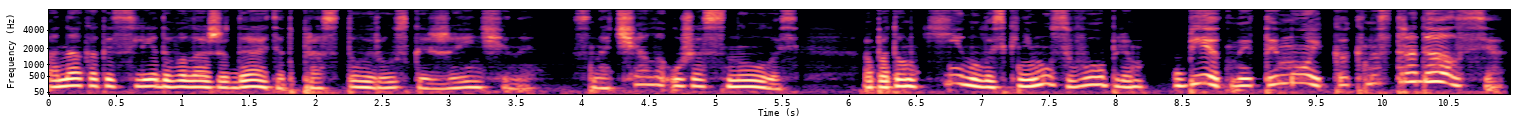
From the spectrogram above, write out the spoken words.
Она, как и следовало ожидать от простой русской женщины, сначала ужаснулась, а потом кинулась к нему с воплем «Бедный ты мой, как настрадался!»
